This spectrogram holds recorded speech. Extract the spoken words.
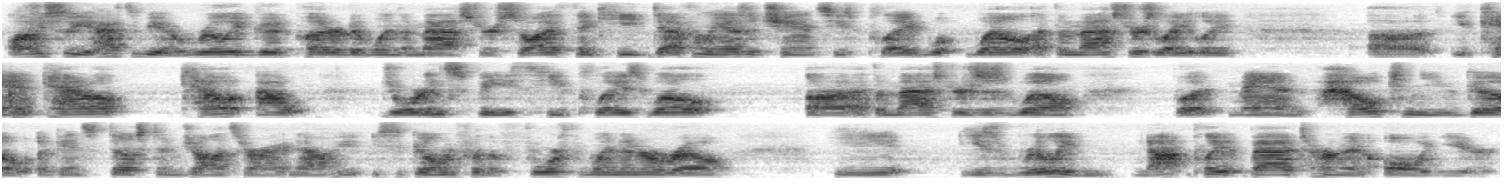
obviously, you have to be a really good putter to win the Masters, so I think he definitely has a chance. He's played w- well at the Masters lately. Uh, you can't count out, count out Jordan Spieth. He plays well uh, at the Masters as well. But man, how can you go against Dustin Johnson right now? He, he's going for the fourth win in a row. He he's really not played a bad tournament all year,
